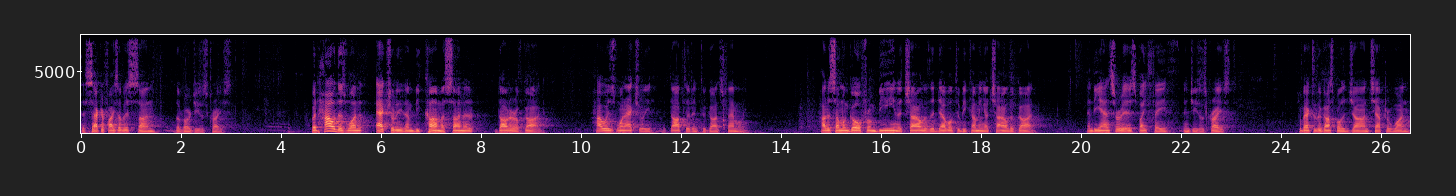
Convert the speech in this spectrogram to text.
the sacrifice of his Son, the Lord Jesus Christ. But how does one actually then become a son or daughter of God? How is one actually adopted into God's family? How does someone go from being a child of the devil to becoming a child of God? And the answer is by faith in Jesus Christ. Go back to the Gospel of John, chapter 1,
